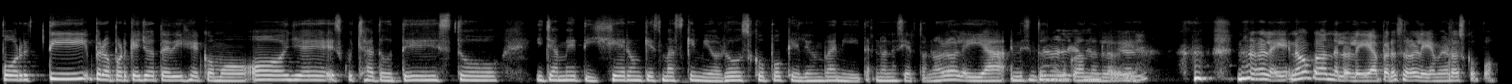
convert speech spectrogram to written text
por ti, pero porque yo te dije como, oye, he escuchado de esto y ya me dijeron que es más que mi horóscopo que leo en Vanita. No, no es cierto, no lo leía, en ese entonces no, me lo veía. no lo leía, no me lo leía, pero solo leía mi horóscopo.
